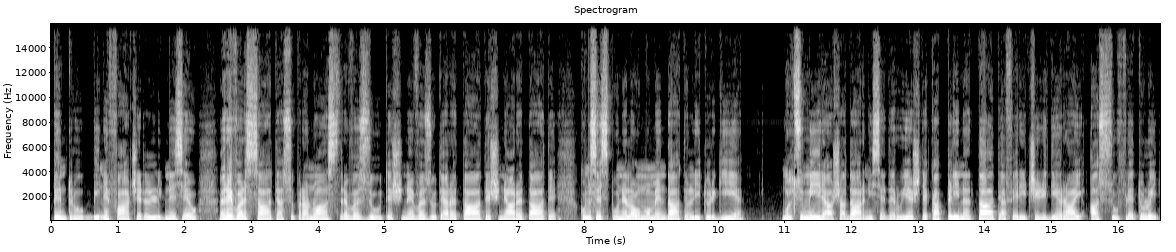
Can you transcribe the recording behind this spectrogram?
pentru binefacerile lui Dumnezeu revărsate asupra noastră, văzute și nevăzute, arătate și nearătate, cum se spune la un moment dat în liturghie, Mulțumirea așadar ni se dăruiește ca plinătatea fericirii din rai a sufletului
